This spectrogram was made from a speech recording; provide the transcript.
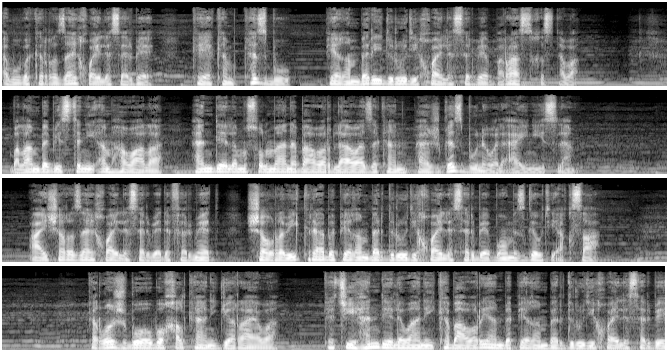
ئەبوبەکر ڕەزای خوای لەسەر بێ کە یەکەم کەس بوو پێغەمبەری درودی خوای لەسەر بێ بەڕاست خستەوە بەڵام بە بیستنی ئەم هەواڵە هەندێ لە مسلمانە باوەڕ لاوازەکان پاشگەز بوونەوە لە ئاینی ئیسلام عیشە ڕزای خوای لەسەر بێ دەفەرمێت شەوڕەوی کرا بە پێغەمبەر درودی خوای لەسەر بێ بۆ مزگەوتی ئەقسا کە ڕۆژ بووەوە بۆ خەڵکانی گێڕایەوە کەچی هەندێ لەوانەی کە باوەڕیان بە پێغەمبەر درودی خوای لەسەر بێ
